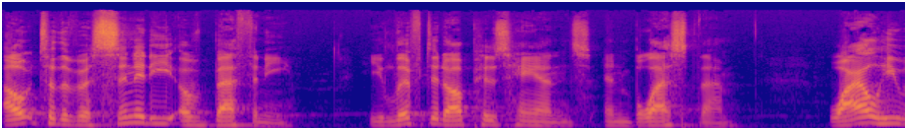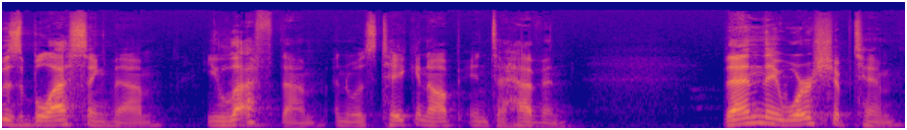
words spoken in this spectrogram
out to the vicinity of Bethany, he lifted up his hands and blessed them. While he was blessing them, he left them and was taken up into heaven. Then they worshiped him,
